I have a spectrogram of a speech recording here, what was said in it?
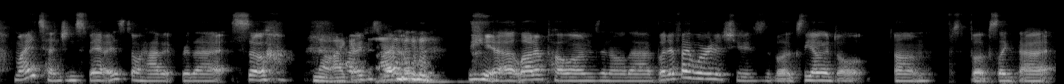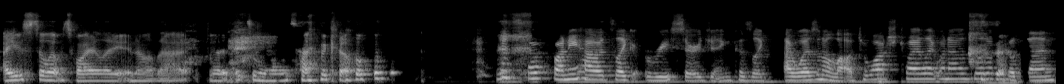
my attention span, I just don't have it for that. So no, I I just read, yeah, a lot of poems and all that. But if I were to choose the books, the young adult um books like that, I used to love Twilight and all that, but it's a long time ago. it's so funny how it's like resurging because like I wasn't allowed to watch Twilight when I was little, but then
